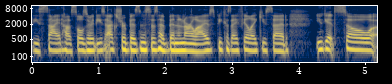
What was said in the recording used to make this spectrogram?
these side hustles or these extra businesses have been in our lives because I feel like you said you get so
